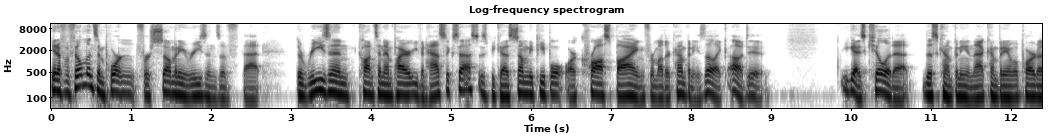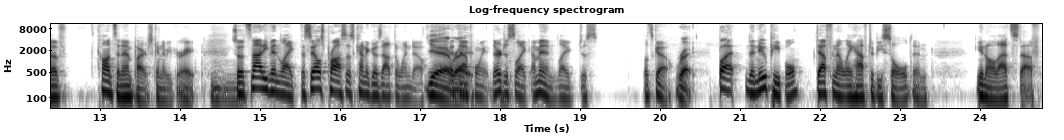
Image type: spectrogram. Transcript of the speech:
you know, fulfillment's important for so many reasons of that. The reason Content Empire even has success is because so many people are cross buying from other companies. They're like, oh, dude, you guys kill it at this company and that company I'm a part of. Content Empire is going to be great. So it's not even like the sales process kind of goes out the window. Yeah, At right. that point, they're just like, I'm in. Like, just let's go. Right. But the new people definitely have to be sold and you know all that stuff.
